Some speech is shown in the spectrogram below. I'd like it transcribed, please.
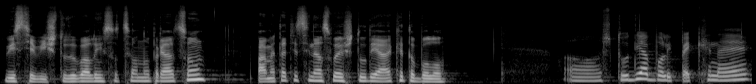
Vy ste vyštudovali sociálnu prácu. Pamätáte si na svoje štúdia, aké to bolo? Štúdia boli pekné.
